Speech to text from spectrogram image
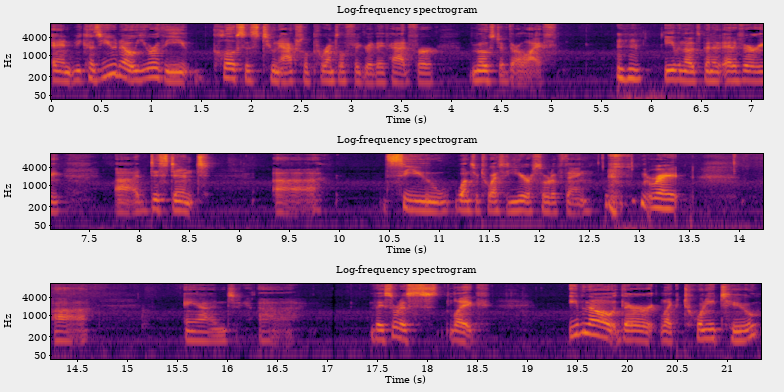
and because you know you're the closest to an actual parental figure they've had for most of their life, mm-hmm. even though it's been at a very uh, distant, uh, see you once or twice a year sort of thing. right. and uh, they sort of like, even though they're like 22,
